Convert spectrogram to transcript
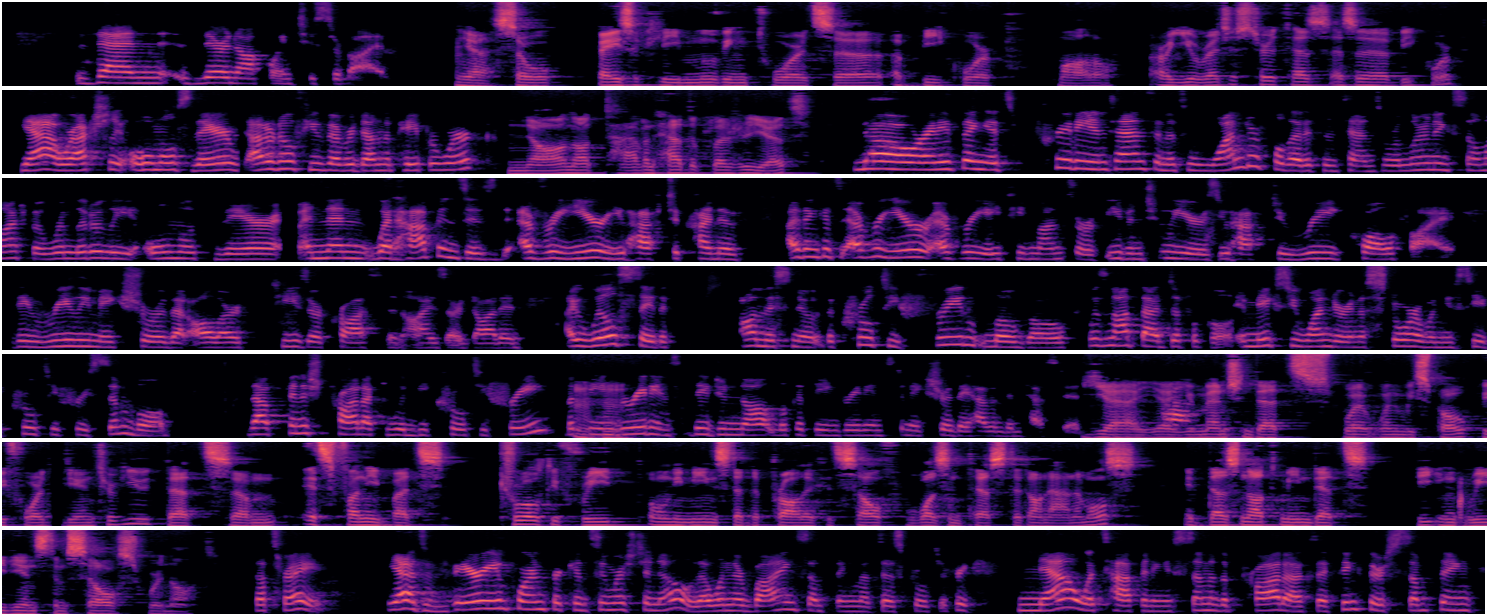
then they're not going to survive. Yeah. So basically moving towards a, a B Corp model. Are you registered as, as a B Corp? Yeah, we're actually almost there. I don't know if you've ever done the paperwork. No, not haven't had the pleasure yet. No, or anything. It's pretty intense and it's wonderful that it's intense. We're learning so much, but we're literally almost there. And then what happens is every year you have to kind of, I think it's every year every 18 months or even two years, you have to re-qualify. They really make sure that all our T's are crossed and I's are dotted. I will say that on this note, the cruelty free logo was not that difficult. It makes you wonder in a store when you see a cruelty free symbol, that finished product would be cruelty free, but mm-hmm. the ingredients, they do not look at the ingredients to make sure they haven't been tested. Yeah, yeah. Um, you mentioned that when we spoke before the interview that um, it's funny, but cruelty free only means that the product itself wasn't tested on animals. It does not mean that the ingredients themselves were not. That's right. Yeah, it's very important for consumers to know that when they're buying something that says cruelty free. Now, what's happening is some of the products, I think there's something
